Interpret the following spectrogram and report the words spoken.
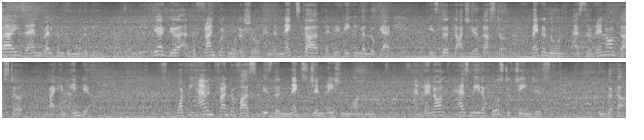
guys and welcome to Motorbeam. We are here at the Frankfurt Motor Show and the next car that we're taking a look at is the Dacia Duster, better known as the Renault Duster back in India. What we have in front of us is the next generation model and Renault has made a host of changes to the car.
